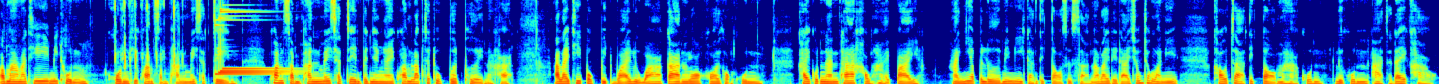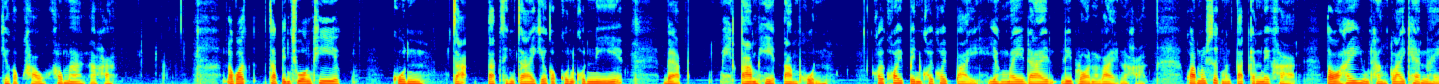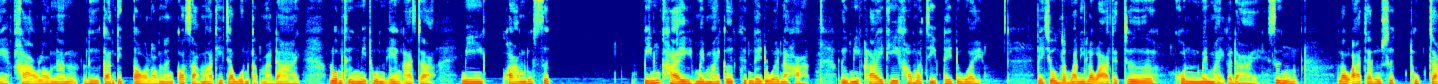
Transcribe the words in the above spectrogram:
ต่อมามาที่มิถุนคนที่ความสัมพันธ์ไม่ชัดเจน ความสัมพันธ์ไม่ชัดเจนเป็นยังไง ความลับจะถูกเปิดเผยนะคะ อะไรที่ปกปิดไว้หรือว่าการรอคอยของคุณ ใครคนนั้นถ้าเขาหายไป หายเงียบไปเลย ไม่มีการติดต่อสื่อสารอะไรใด ๆ ช่วงจังหวะนี้ เขาจะติดต่อมาหาคุณ หรือคุณอาจจะได้ข่าวเกี่ยวกับเขาเข้ามานะคะ แล้วก็ จะเป็นช่วงที่คุณจะตัดสินใจเกี่ยวกับคนคนนี้ แบบตามเหตุตามผล ค่อยๆเป็นค่อยๆไป ยังไม่ได้รีบร้อนอะไรนะคะ ความรู้สึกมันตัดกันไม่ขาด ต่อให้อยู่ทางไกลแค่ไหนข่าวเหล่านั้น หรือการติดต่อเหล่านั้นก็สามารถที่จะวนกลับมาได้ รวมถึงมิถุนเองอาจจะมีความรู้สึก ปิ๊งใครใหม่ ๆ เกิดขึ้นได้ด้วยนะคะ หรือมีใครที่เข้ามาจีบได้ด้วย ในช่วงจังหวะนี้เราอาจจะเจอคนใหม่ ๆ ก็ได้ ซึ่งเราอาจจะรู้สึกถูกใจ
